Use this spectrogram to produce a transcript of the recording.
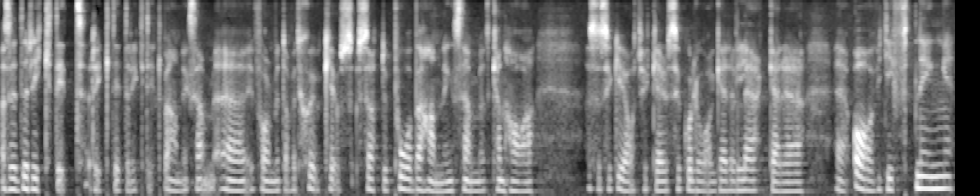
Alltså ett riktigt, riktigt, riktigt behandlingshem eh, i form av ett sjukhus. Så att du på behandlingshemmet kan ha alltså psykiatriker, psykologer, läkare, eh, avgiftning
